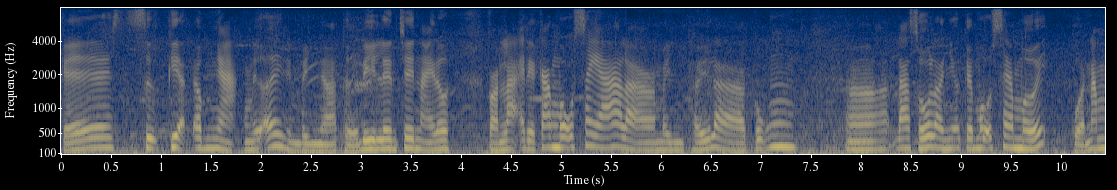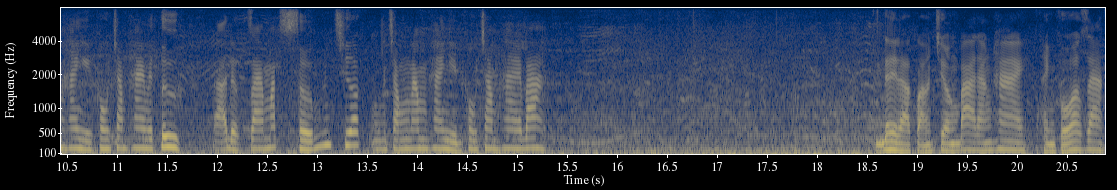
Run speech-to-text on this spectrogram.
cái sự kiện âm nhạc nữa ấy, thì mình uh, thử đi lên trên này thôi. Còn lại thì các mẫu xe là mình thấy là cũng uh, đa số là những cái mẫu xe mới của năm 2024 đã được ra mắt sớm trước trong năm 2023 Đây là quảng trường 3 tháng 2 thành phố Bắc Giang.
